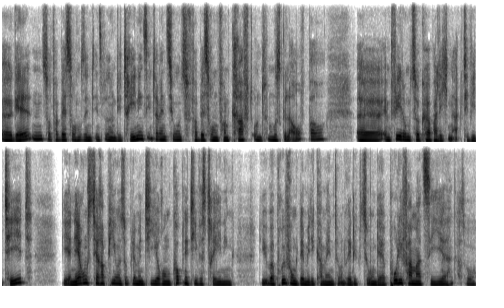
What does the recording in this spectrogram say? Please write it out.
gelten. Zur Verbesserung sind insbesondere die Trainingsintervention zur Verbesserung von Kraft- und Muskelaufbau, äh, Empfehlungen zur körperlichen Aktivität, die Ernährungstherapie und Supplementierung, kognitives Training, die Überprüfung der Medikamente und Reduktion der Polypharmazie, also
